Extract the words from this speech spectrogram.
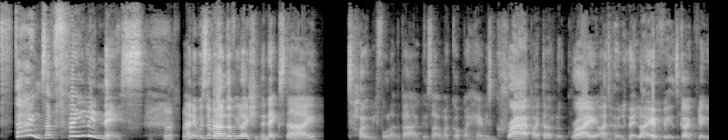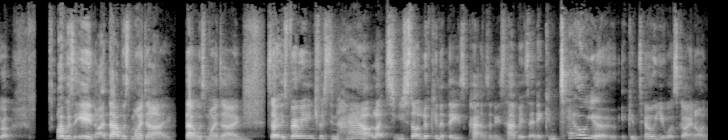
thanks, I'm feeling this. and it was around ovulation. The next day, totally fall out the bag. It's like, oh my god, my hair is Mm. crap. I don't look great. I don't look like everything's going completely wrong. I was in. That was my day. That was my day. Mm. So it's very interesting how, like, so you start looking at these patterns and these habits, and it can tell you. It can tell you what's going on.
